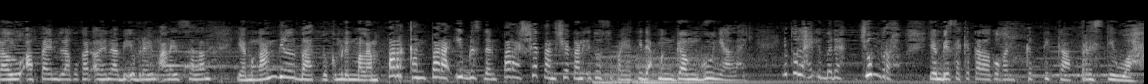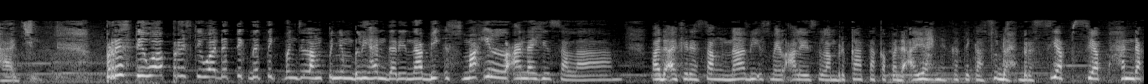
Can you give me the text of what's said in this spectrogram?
Lalu apa yang dilakukan oleh Nabi Ibrahim alaihissalam? Ia mengambil batu, kemudian melemparkan para iblis dan para setan-setan itu supaya tidak mengganggunya lagi. Itulah ibadah jumroh yang biasa kita lakukan ketika peristiwa haji. Peristiwa-peristiwa detik-detik menjelang penyembelihan dari Nabi Ismail alaihi salam. Pada akhirnya sang Nabi Ismail alaihi salam berkata kepada ayahnya ketika sudah bersiap-siap hendak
